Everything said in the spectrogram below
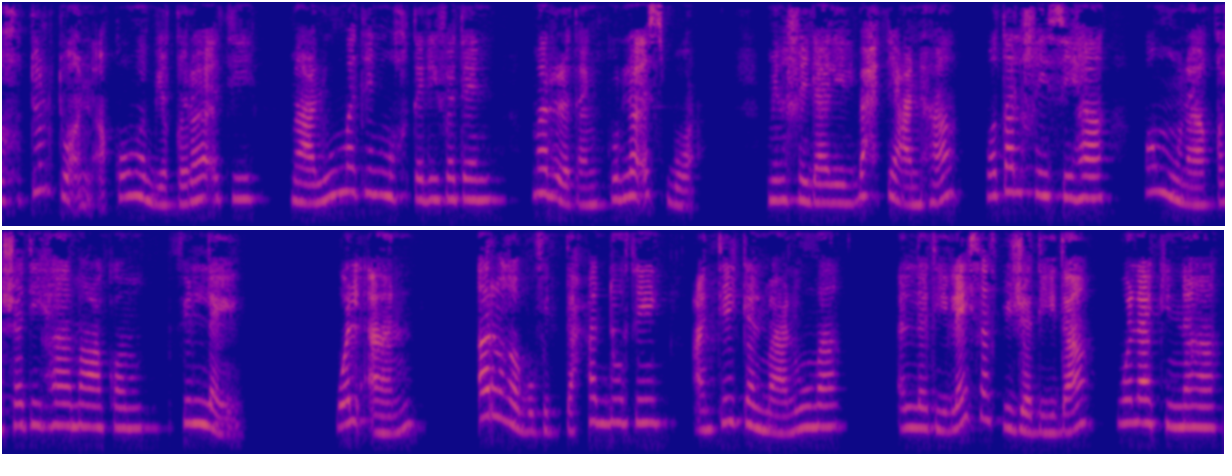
اخترت أن أقوم بقراءة معلومة مختلفة مرة كل أسبوع من خلال البحث عنها وتلخيصها ومناقشتها معكم في الليل. والآن أرغب في التحدث عن تلك المعلومة التي ليست بجديدة ولكنها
